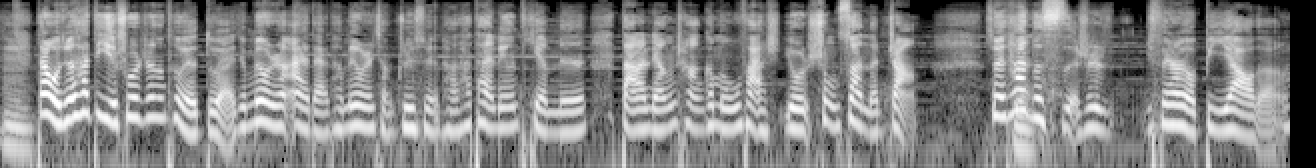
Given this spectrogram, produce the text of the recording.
嗯，但是我觉得他弟弟说的真的特别对，就没有人爱戴他，没有人想追随他，他带领铁门打了两场根本无法有胜算的仗，所以他的死是非常有必要的。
